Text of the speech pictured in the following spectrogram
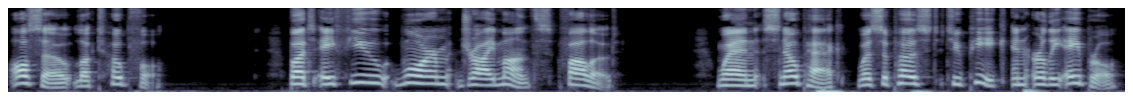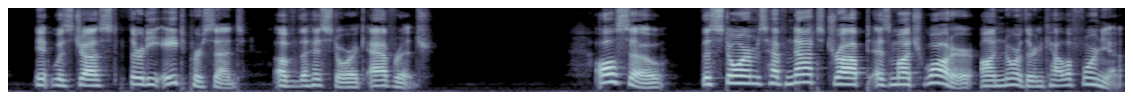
also looked hopeful but a few warm, dry months followed. When snowpack was supposed to peak in early April, it was just 38% of the historic average. Also, the storms have not dropped as much water on Northern California.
